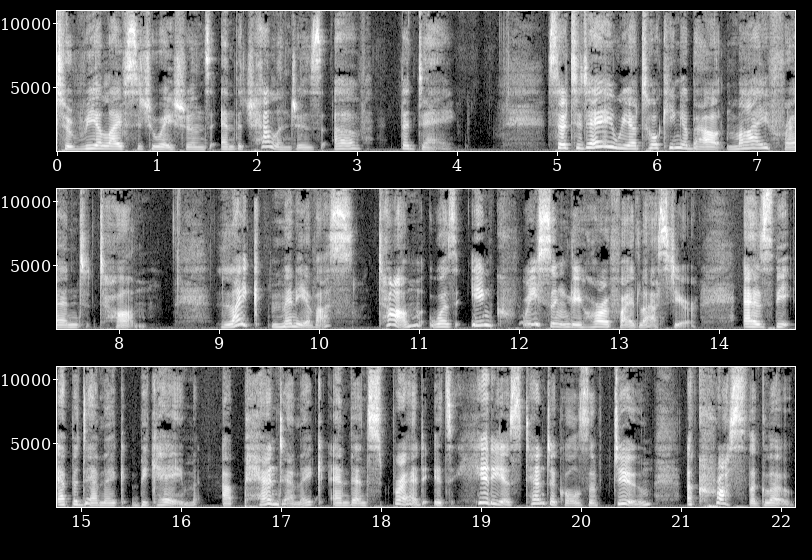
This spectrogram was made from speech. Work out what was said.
to real life situations and the challenges of the day. So today we are talking about my friend Tom. Like many of us, Tom was increasingly horrified last year as the epidemic became a pandemic and then spread its hideous tentacles of doom across the globe.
